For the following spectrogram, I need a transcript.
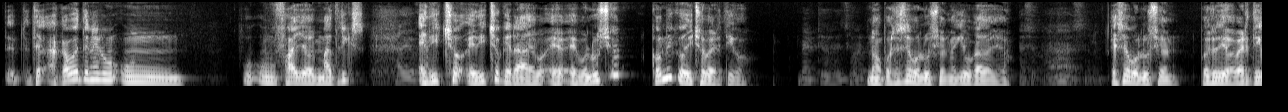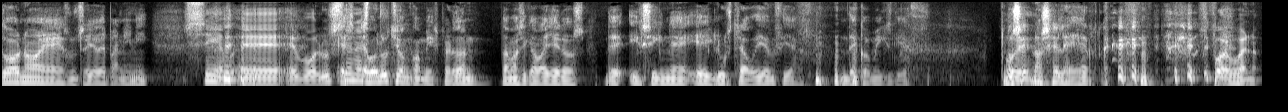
te- te- acabo de tener un, un, un fallo en Matrix. He dicho, he dicho que era Evo- E- Evolution cómico o he dicho Vértigo. No, pues es Evolution, me he equivocado yo. Es Evolution. Pues digo, Vértigo no es un sello de Panini. Sí, eh, Es Evolution es- Evolution Comics, perdón, damas y caballeros de insigne e ilustre audiencia de Comics 10. No, sé, Pues- no sé leer. Pues bueno,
